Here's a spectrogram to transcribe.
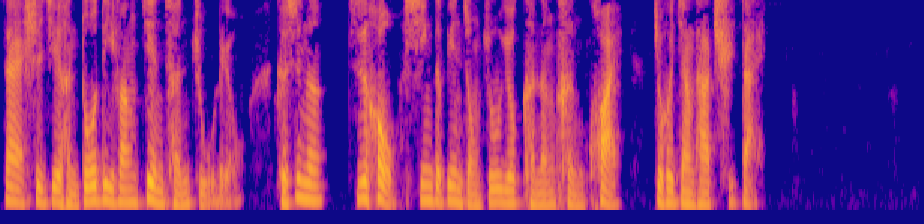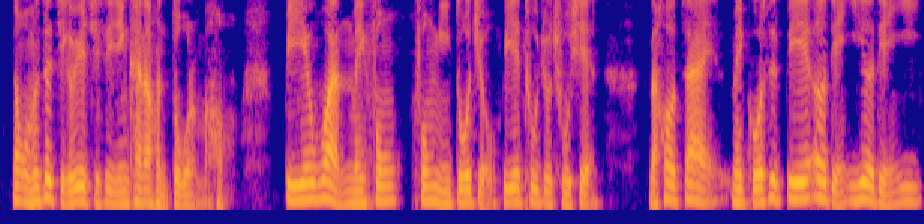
在世界很多地方建成主流，可是呢，之后新的变种株有可能很快就会将它取代。那我们这几个月其实已经看到很多了嘛，哈，BA one 没风风靡多久，BA two 就出现。然后在美国是 BA 二点一、二点一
